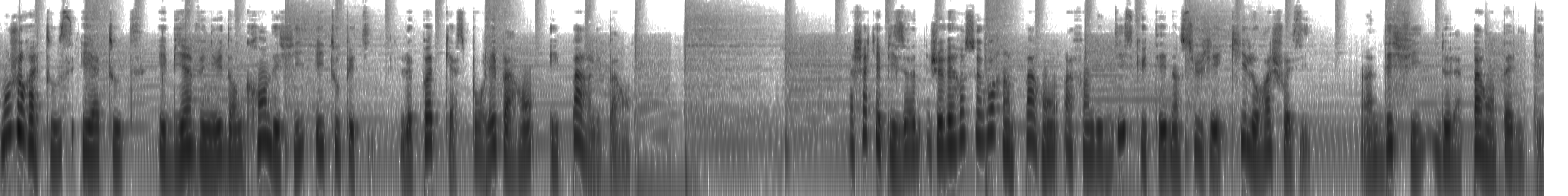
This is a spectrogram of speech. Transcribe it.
Bonjour à tous et à toutes et bienvenue dans Grand Défi et Tout Petit, le podcast pour les parents et par les parents. À chaque épisode, je vais recevoir un parent afin de discuter d'un sujet qu'il aura choisi, un défi de la parentalité.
